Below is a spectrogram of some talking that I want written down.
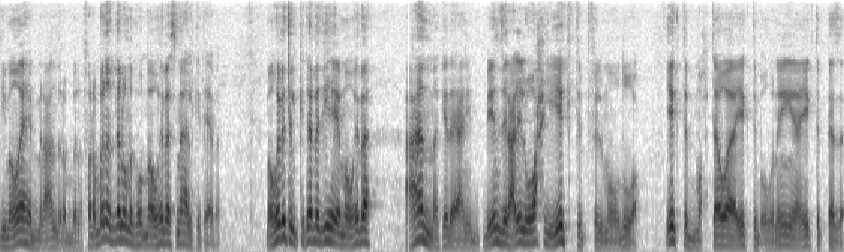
دي مواهب من عند ربنا. فربنا اداله موهبة اسمها الكتابة. موهبة الكتابة دي هي موهبة عامة كده يعني بينزل عليه الوحي يكتب في الموضوع. يكتب محتوى يكتب أغنية يكتب كذا.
